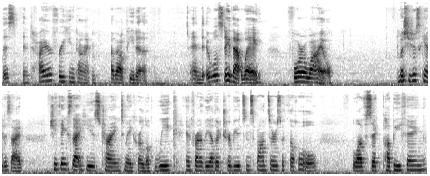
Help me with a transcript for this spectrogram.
this entire freaking time about Peeta, and it will stay that way for a while. But she just can't decide. She thinks that he's trying to make her look weak in front of the other tributes and sponsors with the whole lovesick puppy thing.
